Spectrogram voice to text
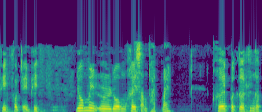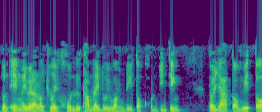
ผิดเข้าใจผิด โยมไม่โยมเคยสัมผัสไหมเคยเกิดขึ้นกับตนเองไหมเวลาเราช่วยคนหรือทำอะไรด้วยหวังดีต่อคนจริง ๆ ต่อญาติต่อมิตรต่อ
